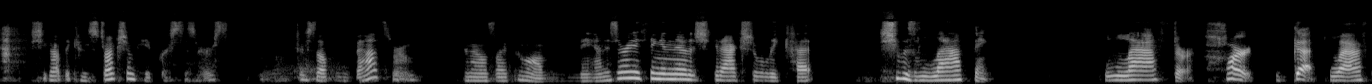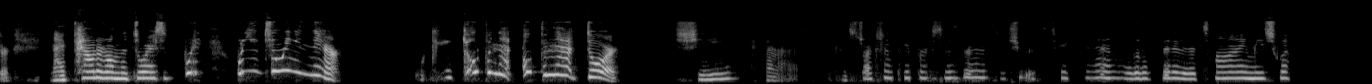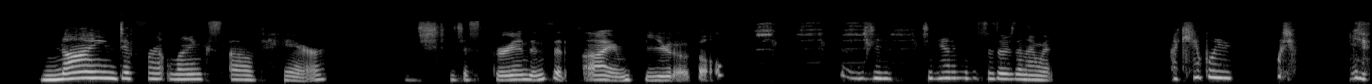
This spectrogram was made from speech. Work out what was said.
She got the construction paper scissors, locked herself in the bathroom. And I was like, oh man, is there anything in there that she could actually cut? She was laughing. Laughter, heart, gut laughter. And I pounded on the door. I said, What, what are you doing in there? Open that, open that door. She had construction paper scissors and she was taking a little bit at a time, each one. Nine different lengths of hair. And she just grinned and said, I'm beautiful. And she, she handed me the scissors and I went, I can't believe you,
